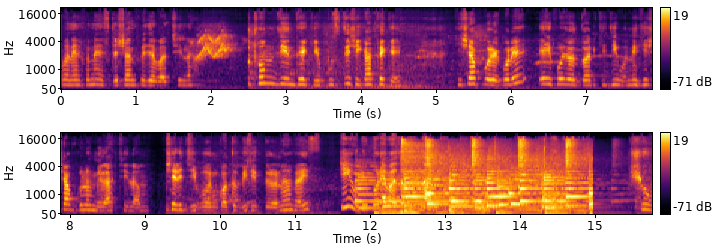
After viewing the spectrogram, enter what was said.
ফোনের কোনো স্টেশন খুঁজে পাচ্ছি না। প্রথম দিন থেকে বুঝতে শেখা থেকে হিসাব করে করে এই পর্যন্ত আর কি জীবনে হিসাবগুলো মেলাচ্ছিলাম। সে জীবন কত বিচিত্র না গাইস কি উঠে পড়ে শুভ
